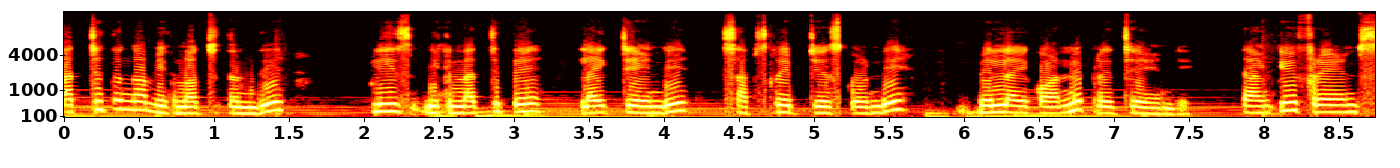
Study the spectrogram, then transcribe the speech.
ఖచ్చితంగా మీకు నచ్చుతుంది. ప్లీజ్ మీకు నచ్చితే లైక్ చేయండి. సబ్స్క్రైబ్ చేసుకోండి. బెల్ ఐకాన్ని ప్రెస్ చేయండి. థ్యాంక్ యూ ఫ్రెండ్స్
